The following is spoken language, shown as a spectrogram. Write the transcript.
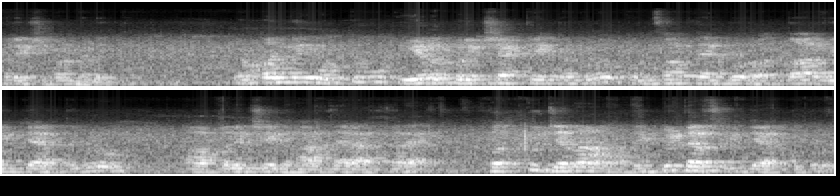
ಪರೀಕ್ಷೆಗಳು ನಡೆಯುತ್ತೆ ನಮ್ಮಲ್ಲಿ ಒಟ್ಟು ಏಳು ಪರೀಕ್ಷಾ ಕೇಂದ್ರಗಳು ಒಂದು ಸಾವಿರದ ಎರಡು ಹದಿನಾರು ವಿದ್ಯಾರ್ಥಿಗಳು ಆ, ಪರೀಕ್ಷೆಗೆ ಹಾಜರಾಗ್ತಾರೆ. ಹತ್ತು ಜನ ರಿಪೀಟರ್ಸ್ ವಿದ್ಯಾರ್ಥಿಗಳು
